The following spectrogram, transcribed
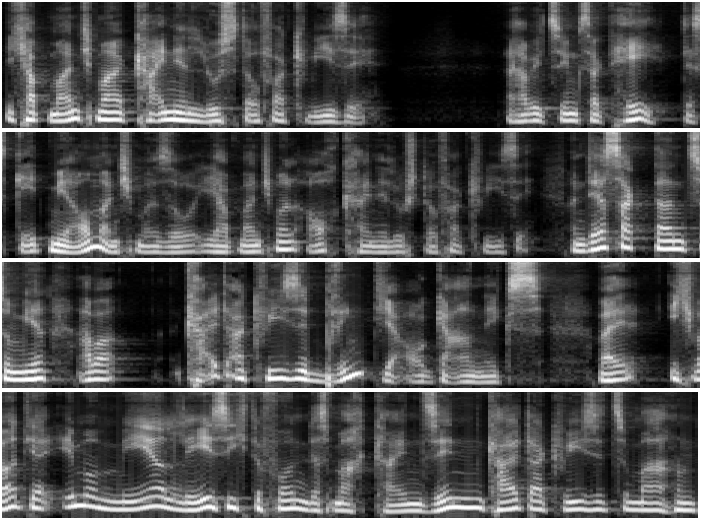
ich habe manchmal keine Lust auf Akquise. Da habe ich zu ihm gesagt, hey, das geht mir auch manchmal so. Ich habe manchmal auch keine Lust auf Akquise. Und der sagt dann zu mir, aber Kaltakquise bringt ja auch gar nichts, weil ich werde ja immer mehr lese ich davon, das macht keinen Sinn, Kaltakquise zu machen.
